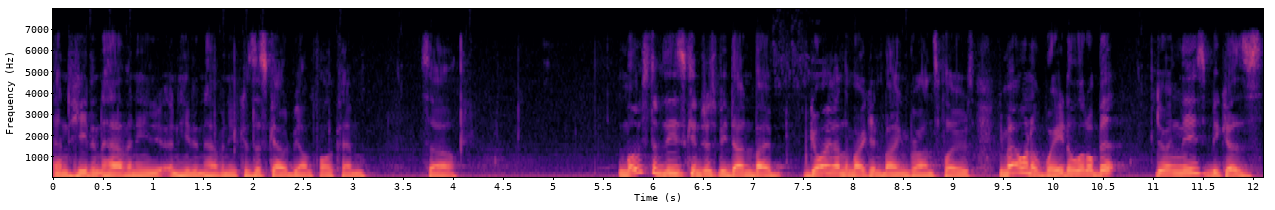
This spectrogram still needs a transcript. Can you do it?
and he didn't have any and he didn't have any because this guy would be on full chem. So most of these can just be done by going on the market and buying bronze players. You might want to wait a little bit doing these because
